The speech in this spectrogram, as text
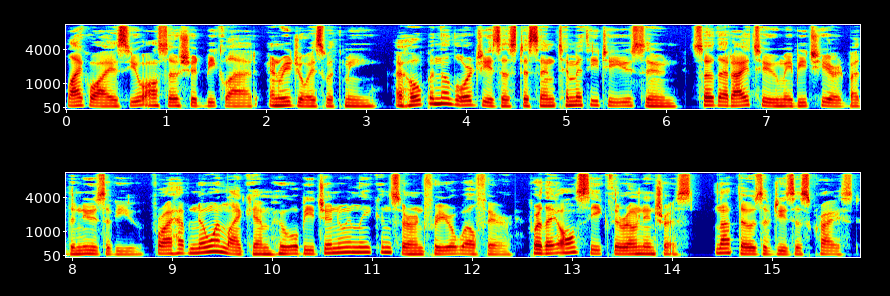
Likewise, you also should be glad and rejoice with me. I hope in the Lord Jesus to send Timothy to you soon, so that I too may be cheered by the news of you. For I have no one like him who will be genuinely concerned for your welfare, for they all seek their own interests, not those of Jesus Christ.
